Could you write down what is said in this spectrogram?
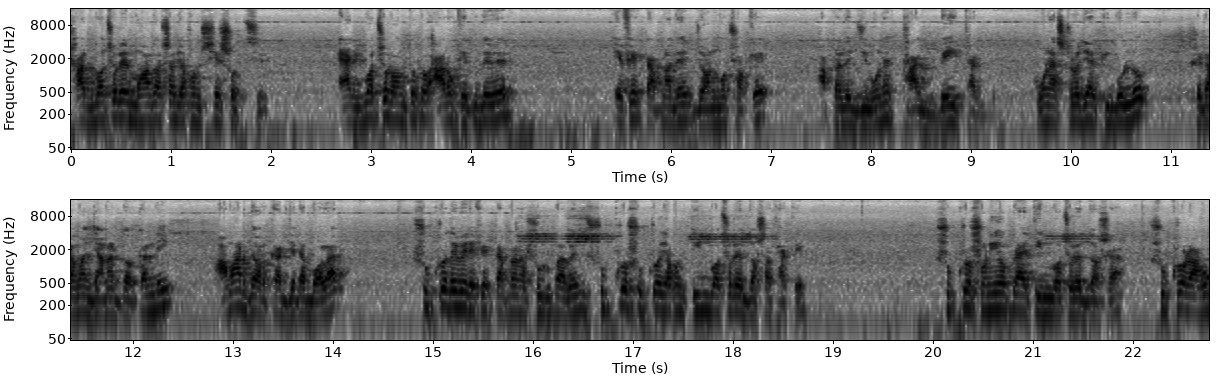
সাত বছরের মহাদশা যখন শেষ হচ্ছে, এক বছর অন্তত আরও কেতুদেবের এফেক্ট আপনাদের জন্ম ছকে, আপনাদের জীবনে থাকবেই থাকবে। কোন অ্যাস্ট্রোলজার কী বলল? সেটা আমার জানার দরকার নেই। আমার দরকার যেটা বলার, শুক্রদেবের এফেক্ট আপনারা শুরু পাবেন। শুক্র শুক্র যখন তিন বছরের দশা থাকে, শুক্র শনিও প্রায় তিন বছরের দশা, শুক্র রাহু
